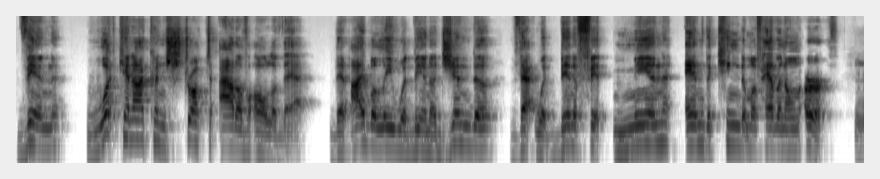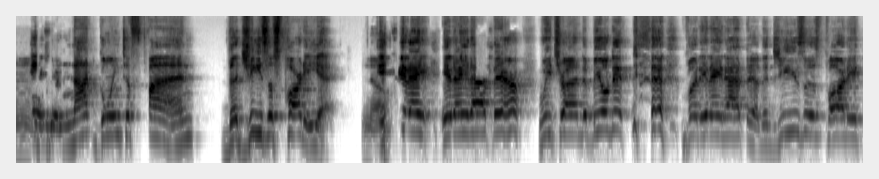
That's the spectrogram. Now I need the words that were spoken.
then what can I construct out of all of that that I believe would be an agenda that would benefit men and the kingdom of heaven on earth? Mhm. And you're not going to find the Jesus party yet. No. It, ain't it ain't out there. We trying to build it, but it ain't out there. The Jesus party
